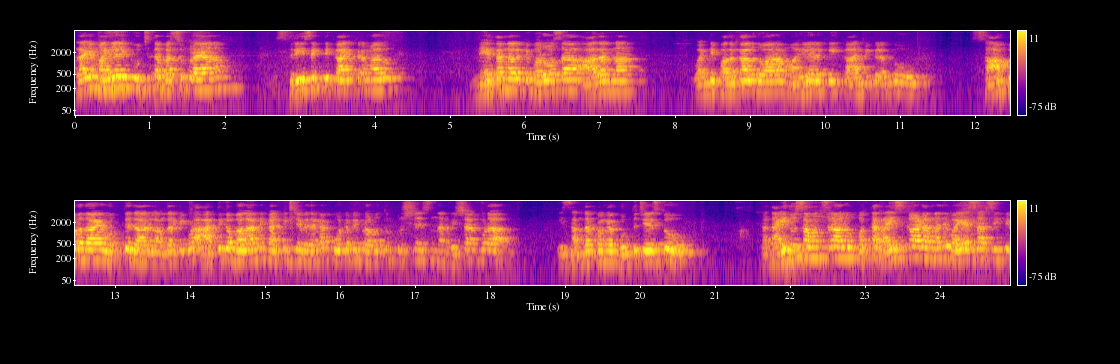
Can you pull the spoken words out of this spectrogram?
అలాగే మహిళలకు ఉచిత బస్సు ప్రయాణం స్త్రీ శక్తి కార్యక్రమాలు నేతన్నలకి భరోసా ఆదరణ వంటి పథకాల ద్వారా మహిళలకి కార్మికులకు సాంప్రదాయ వృత్తిదారులందరికీ కూడా ఆర్థిక బలాన్ని కల్పించే విధంగా కూటమి ప్రభుత్వం కృషి చేసిందన్న విషయాన్ని కూడా ఈ సందర్భంగా గుర్తు చేస్తూ గత ఐదు సంవత్సరాలు కొత్త రైస్ కార్డ్ అన్నది వైఎస్ఆర్సీపీ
